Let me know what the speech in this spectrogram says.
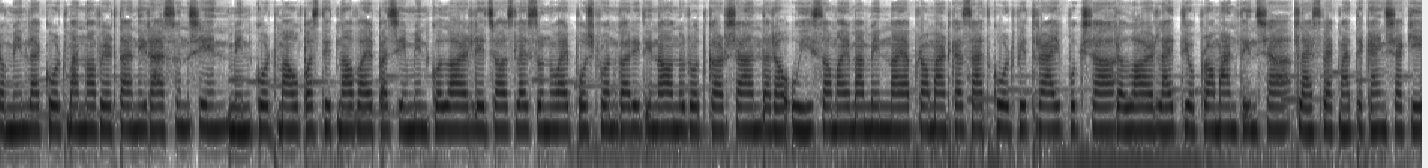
र मिनलाई कोर्टमा नभेट्दा निराश हुन्छन्। मिन कोर्टमा उपस्थित नभएपछि मिनको लयरले जजलाई सुनवाई पोस्टपोन गरिदिन अनुरोध गर्छन् तर उही समयमा मिन नयाँ प्रमाणका साथ कोर्टभित्र आइपुग्छ र लयरलाई त्यो प्रमाण दिन्छ। फ्ल्यासब्याकमा देखाइन्छ कि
